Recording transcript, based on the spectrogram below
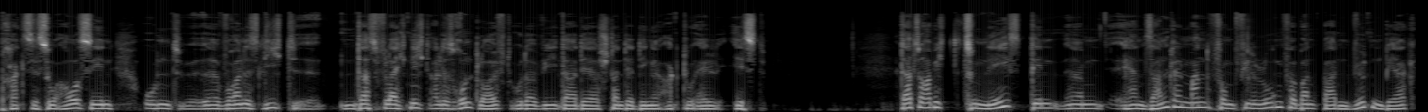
Praxis so aussehen und äh, woran es liegt, dass vielleicht nicht alles rund läuft oder wie da der Stand der Dinge aktuell ist. Dazu habe ich zunächst den ähm, Herrn Santelmann vom Philologenverband Baden-Württemberg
